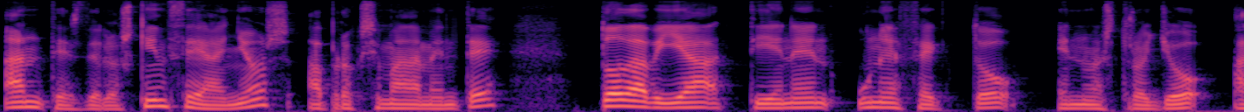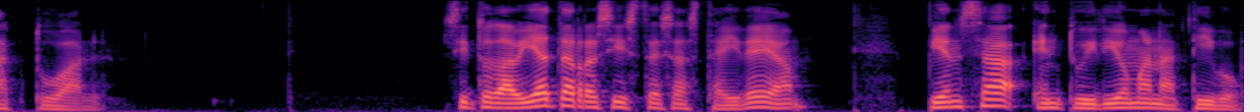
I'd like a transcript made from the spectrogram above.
antes de los 15 años aproximadamente todavía tienen un efecto en nuestro yo actual. Si todavía te resistes a esta idea, piensa en tu idioma nativo.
